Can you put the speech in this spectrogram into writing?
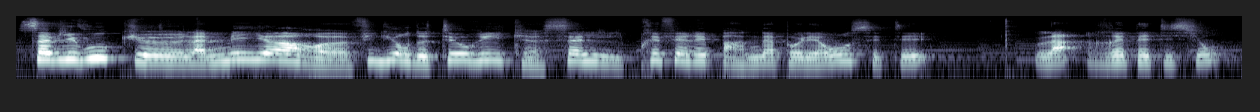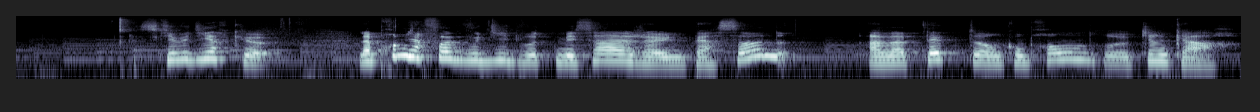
Saviez-vous que la meilleure euh, figure de théorique, celle préférée par Napoléon, c'était la répétition? Ce qui veut dire que la première fois que vous dites votre message à une personne, elle va peut-être en comprendre qu'un quart.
